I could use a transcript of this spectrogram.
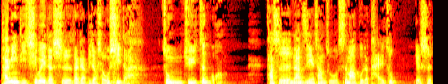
排名第七位的是大家比较熟悉的中居正广，他是男子演唱组司马部的台柱，也是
